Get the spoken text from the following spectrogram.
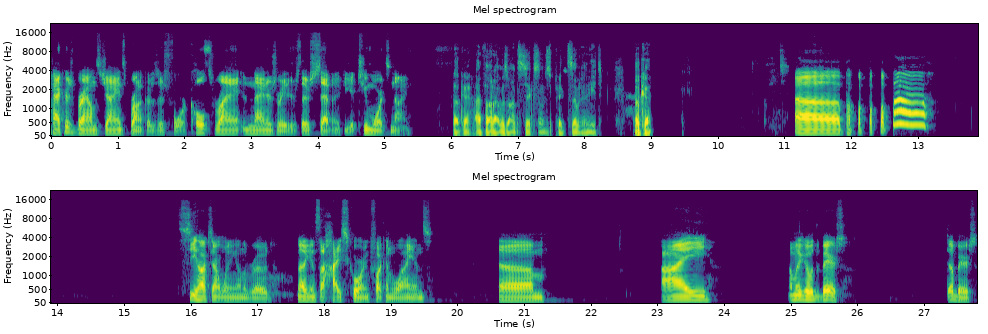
Packers, Browns, Giants, Broncos. There's four. Colts, Ryan, Niners, Raiders. There's seven. If you get two more, it's nine. Okay, I thought I was on six, and I just picked seven and eight. Okay, Uh, pa, pa, pa, pa, pa. Seahawks aren't winning on the road. Not against the high scoring fucking Lions. Um, I, I'm gonna go with the Bears. The Bears.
